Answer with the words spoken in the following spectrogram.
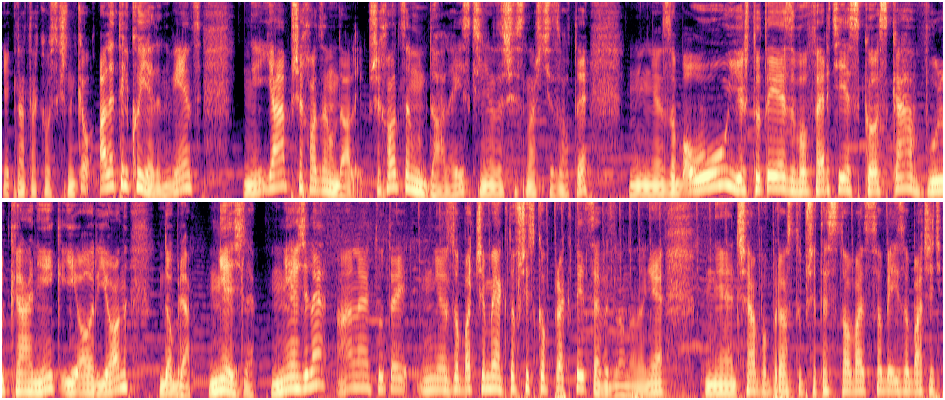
jak na taką skrzynkę, ale tylko jeden, więc ja przechodzę dalej. Przechodzę dalej, skrzynia za 16 zł. Zob- Uuu, już tutaj jest w ofercie jest Koska, Wulkanik i Orion. Dobra, nieźle, nieźle, ale tutaj zobaczymy jak to wszystko w praktyce wygląda, no nie? Trzeba po prostu przetestować sobie i zobaczyć,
